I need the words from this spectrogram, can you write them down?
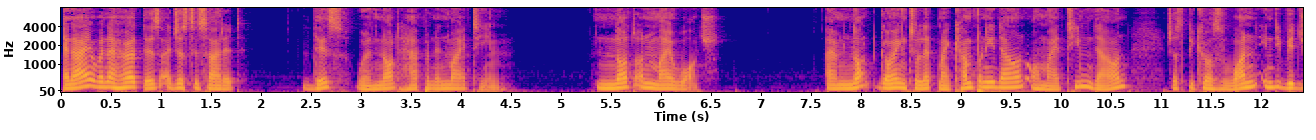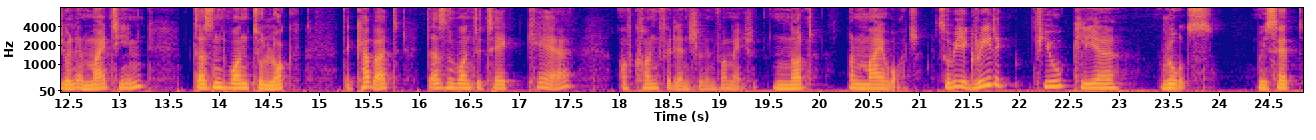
And I, when I heard this, I just decided this will not happen in my team. Not on my watch. I'm not going to let my company down or my team down just because one individual in my team doesn't want to lock the cupboard, doesn't want to take care of confidential information. Not on my watch. So we agreed a few clear rules. We said,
